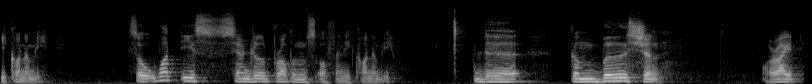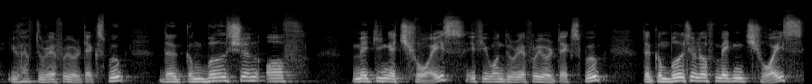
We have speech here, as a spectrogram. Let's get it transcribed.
economy. So what is central problems of an economy? The compulsion all right, you have to refer your textbook. The compulsion of making a choice, if you want to refer your textbook, the compulsion of making choice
